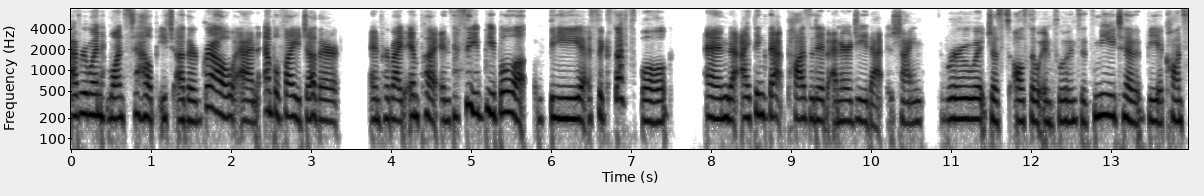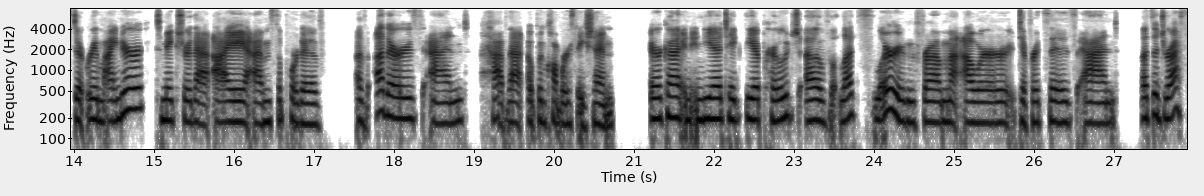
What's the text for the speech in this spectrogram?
Everyone wants to help each other grow and amplify each other and provide input and see people be successful. And I think that positive energy that shines through it just also influences me to be a constant reminder to make sure that I am supportive of others and have that open conversation Erica and India take the approach of let's learn from our differences and let's address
